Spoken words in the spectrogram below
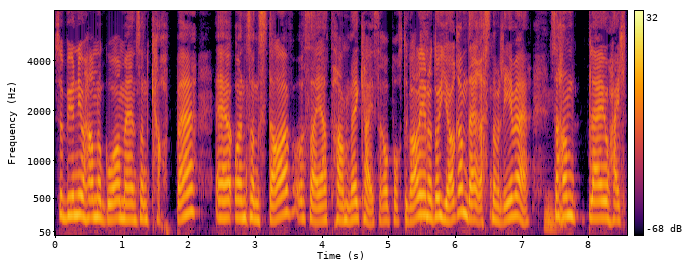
så begynner jo han å gå med en sånn kappe eh, og en sånn stav av og sier at han er keiser av Portugal igjen, og da gjør han det resten av livet. Så han ble jo helt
